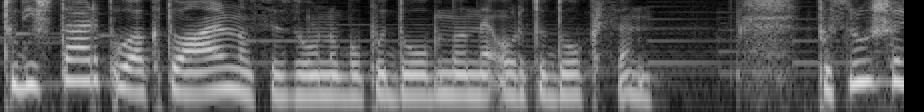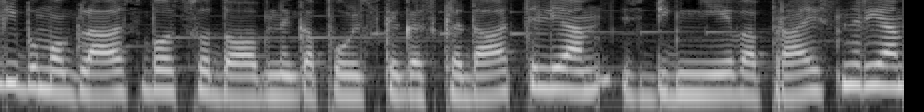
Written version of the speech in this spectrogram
Tudi štart v aktualno sezono bo podobno neortodoksen. Poslušali bomo glasbo sodobnega polskega skladatelja Zbignjeva Preisnerja,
